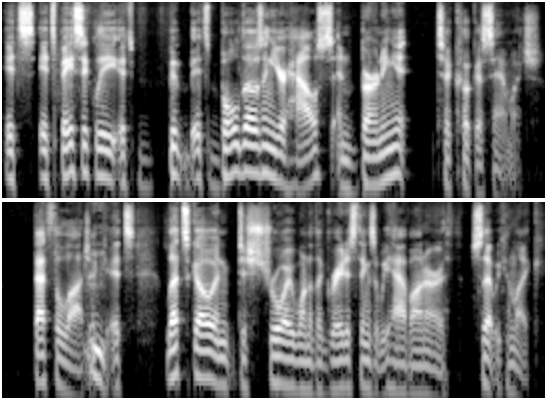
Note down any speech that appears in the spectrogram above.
It's it's basically it's it's bulldozing your house and burning it to cook a sandwich. That's the logic. Mm. It's let's go and destroy one of the greatest things that we have on Earth, so that we can like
